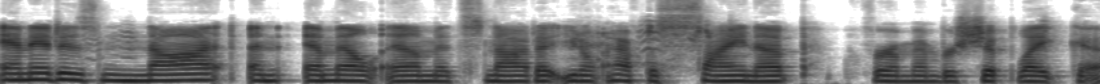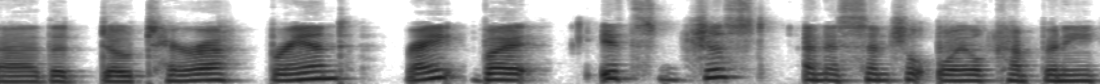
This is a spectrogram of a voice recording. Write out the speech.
And it is not an MLM. It's not a, you don't have to sign up for a membership like uh, the doTERRA brand, right? But it's just an essential oil company.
